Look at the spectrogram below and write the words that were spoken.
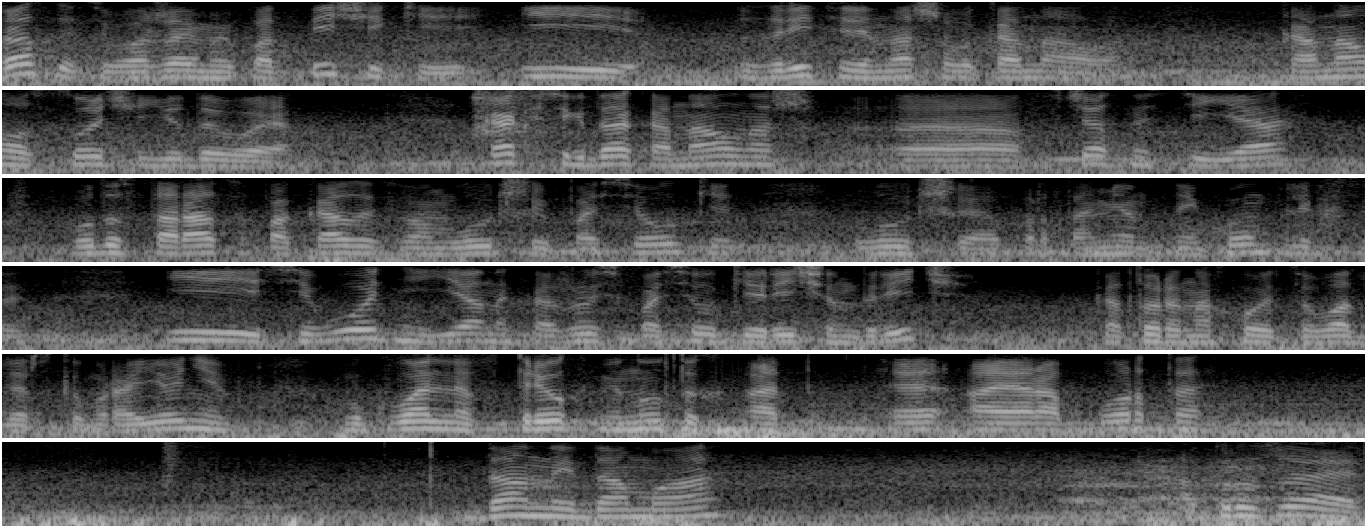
Здравствуйте, уважаемые подписчики и зрители нашего канала, канала Сочи ЮДВ. Как всегда, канал наш, э, в частности я, буду стараться показывать вам лучшие поселки, лучшие апартаментные комплексы. И сегодня я нахожусь в поселке Рич энд Рич, который находится в Адлерском районе, буквально в трех минутах от э аэропорта. Данные дома окружает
